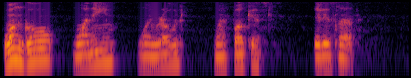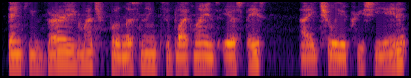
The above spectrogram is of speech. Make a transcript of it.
One goal, one aim, one road, one focus. It is love. Thank you very much for listening to Black Lions Airspace. I truly appreciate it.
